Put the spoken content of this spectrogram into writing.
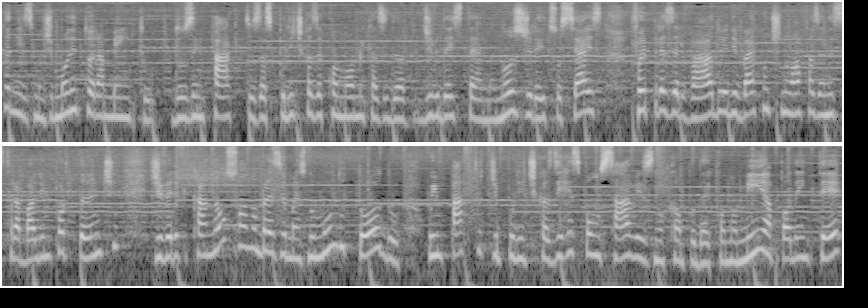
mecanismo de monitoramento dos impactos das políticas econômicas e da dívida externa nos direitos sociais foi preservado e ele vai continuar fazendo esse trabalho importante de verificar não só no Brasil, mas no mundo todo o impacto de políticas irresponsáveis no campo da economia podem ter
